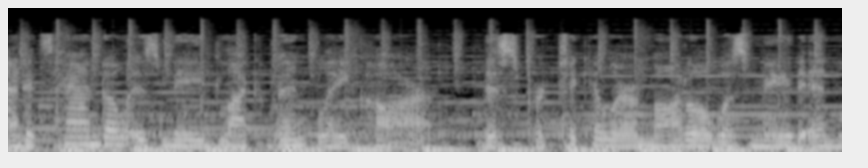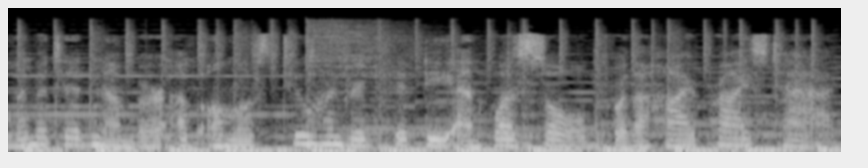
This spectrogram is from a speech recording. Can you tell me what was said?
and its handle is made like Bentley car. This particular model was made in limited number of almost 250 and was sold for the high price tag.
